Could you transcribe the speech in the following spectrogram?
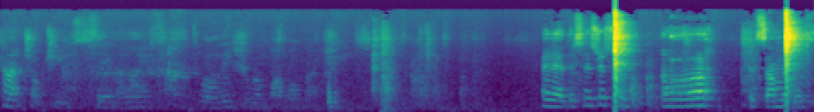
Can't chop cheese to save my life. Well, at least you won't bottle that cheese. I know, this is just ah the sandwiches.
